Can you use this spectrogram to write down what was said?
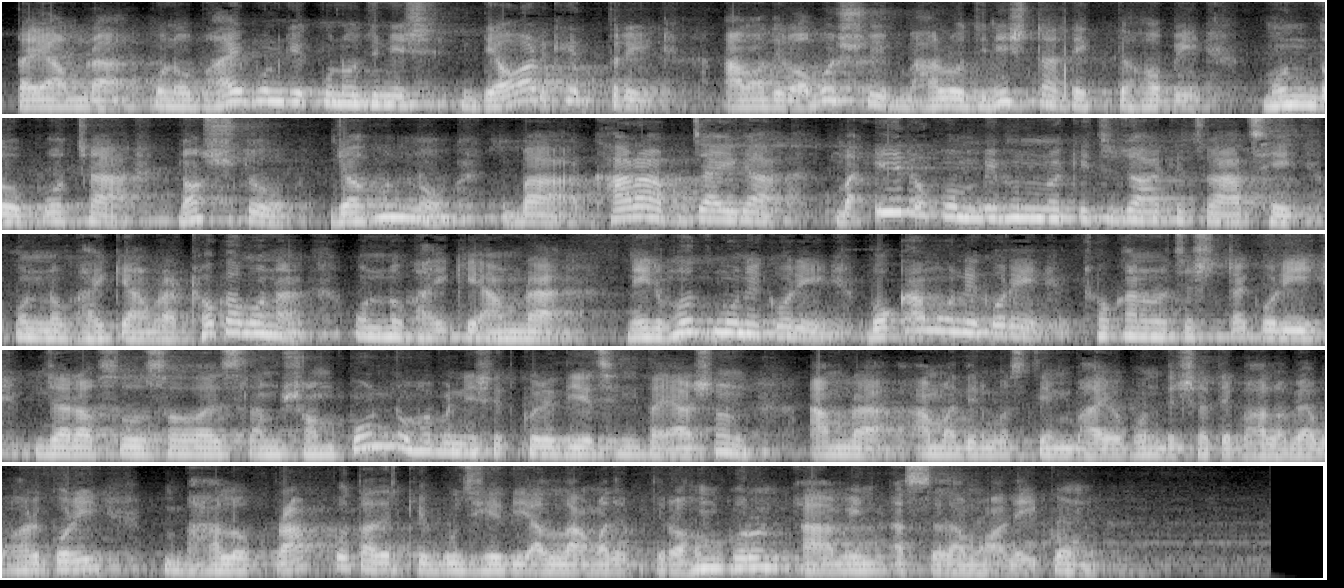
তাই আমরা কোনো ভাই বোনকে কোনো জিনিস দেওয়ার ক্ষেত্রে আমাদের অবশ্যই ভালো জিনিসটা দেখতে হবে। মন্দ, পচা, নষ্ট, জঘন্য বা খারাপ জায়গা বা এরকম বিভিন্ন কিছু যা কিছু আছে, অন্য ভাইকে আমরা ঠকাবো না। অন্য ভাইকে আমরা নির্বোধ মনে করে, বোকা মনে করে ঠকানোর চেষ্টা করি। যা রসুল সাল্লাহ ইসলাম সম্পূর্ণভাবে নিষেধ করে দিয়েছেন, তাই আসুন আমরা আমাদের মুসলিম ভাই ও বোনদের সাথে ভালো ব্যবহার করি। ভালো প্রাপ্য তাদেরকে বুঝিয়ে দিই আল্লাহ আমাদের প্রতি রহম করুন। আমিন। আসসালামু আলাইকুম।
